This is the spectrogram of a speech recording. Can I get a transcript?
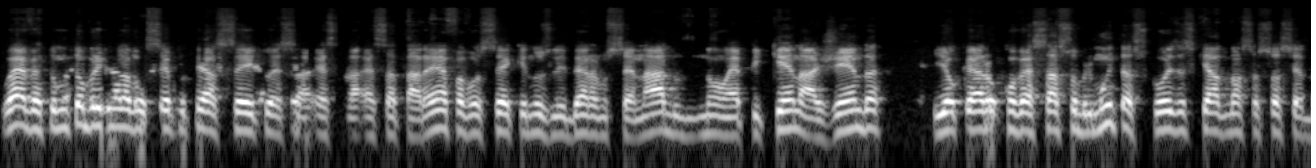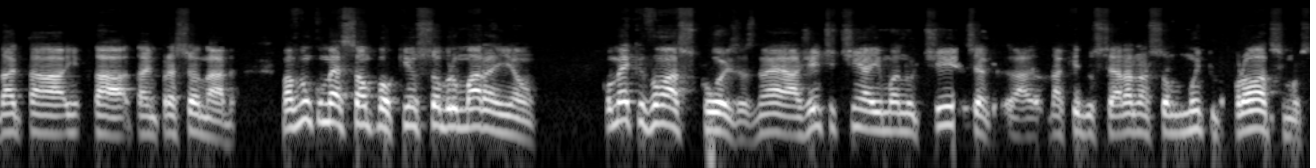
O Everton, muito obrigado a você por ter aceito essa, essa, essa tarefa, você que nos lidera no Senado, não é pequena a agenda, e eu quero conversar sobre muitas coisas que a nossa sociedade está tá, tá impressionada. Mas vamos começar um pouquinho sobre o Maranhão. Como é que vão as coisas? Né? A gente tinha aí uma notícia, daqui do Ceará, nós somos muito próximos,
